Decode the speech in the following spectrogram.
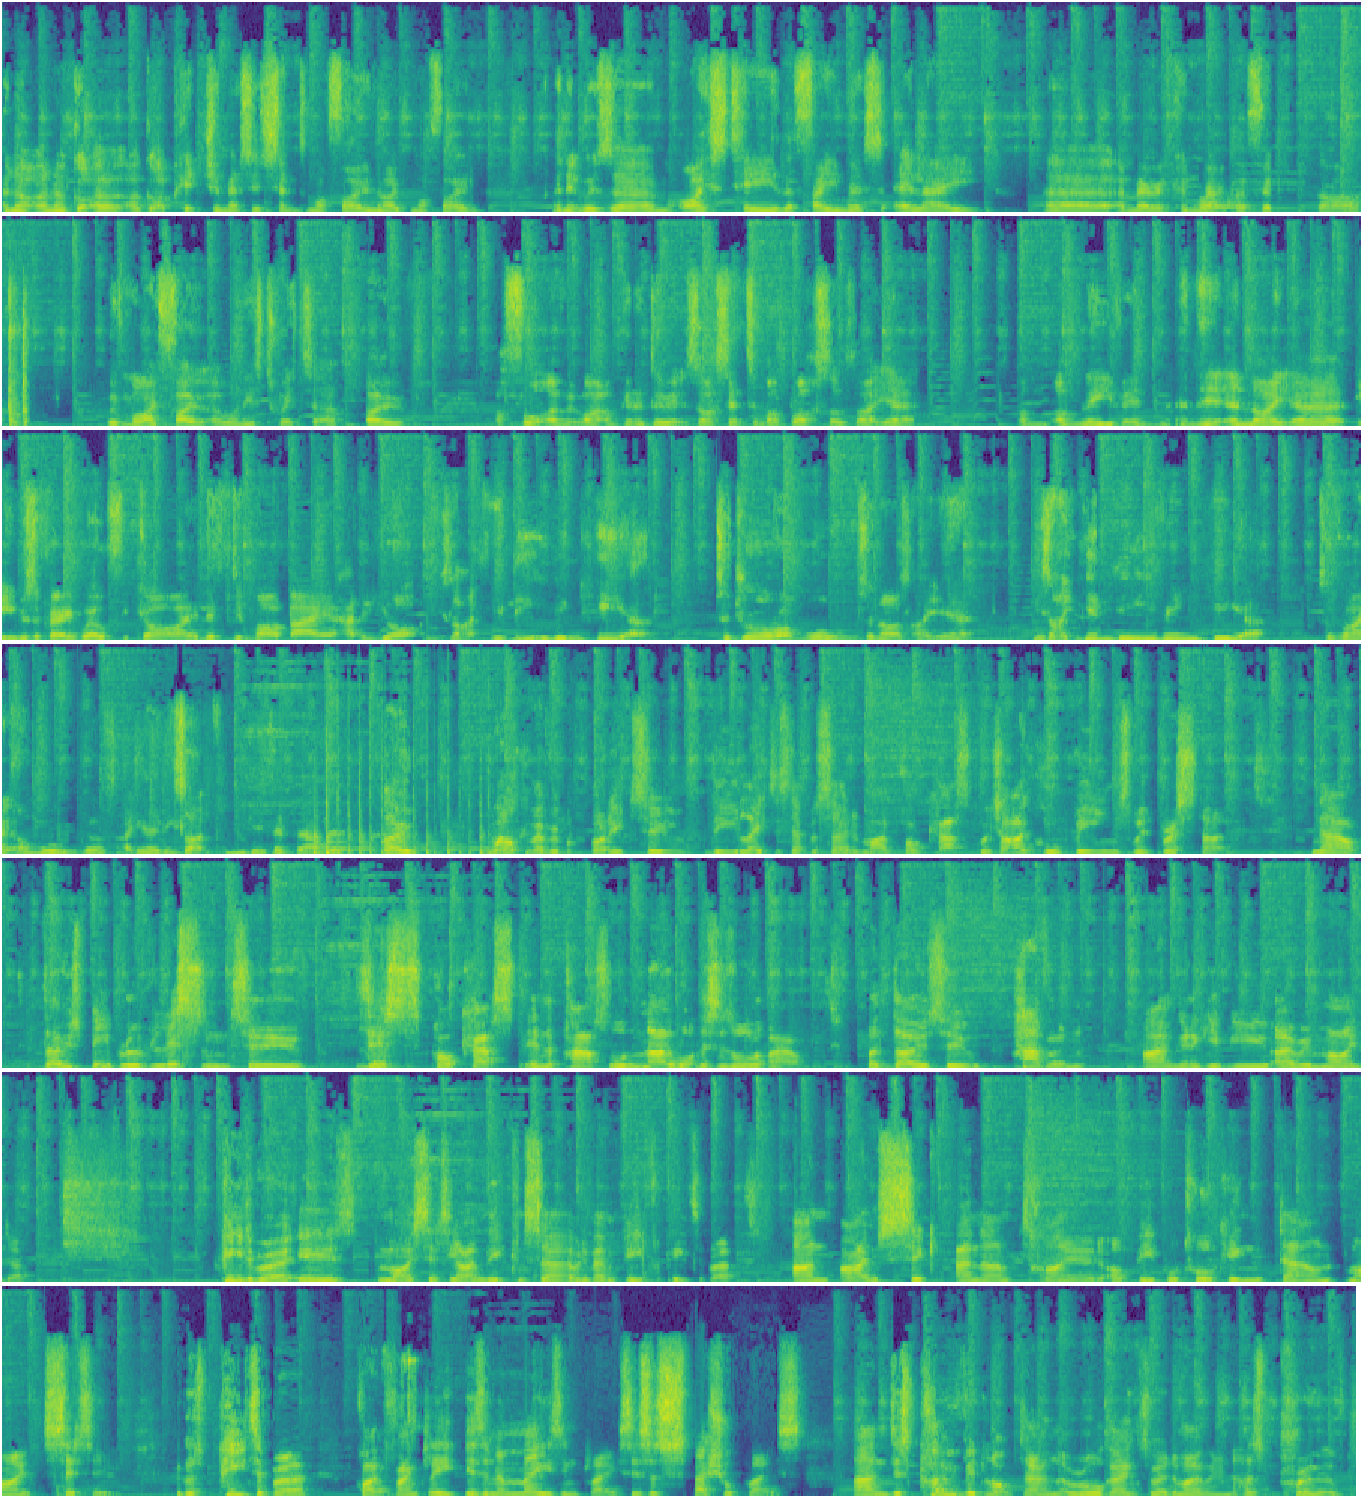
And I, and I got a I got a picture message sent to my phone. I opened my phone, and it was um, Ice T, the famous LA uh, American rapper film star, with my photo on his Twitter. So I thought it right. I'm going to do it. So I said to my boss, I was like, yeah. I'm, I'm leaving, and he, and like uh, he was a very wealthy guy, lived in Marbella, had a yacht. And he's like, "You're leaving here to draw on walls," and I was like, "Yeah." He's like, "You're leaving here to write on walls." I was like, "Yeah." He's like? So, welcome everybody to the latest episode of my podcast, which I call Beans with Bristow. Now, those people who've listened to this podcast in the past will know what this is all about, but those who haven't, I'm going to give you a reminder. Peterborough is my city. I'm the Conservative MP for Peterborough, and I'm sick and I'm tired of people talking down my city because Peterborough, quite frankly, is an amazing place. It's a special place. And this COVID lockdown that we're all going through at the moment has proved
